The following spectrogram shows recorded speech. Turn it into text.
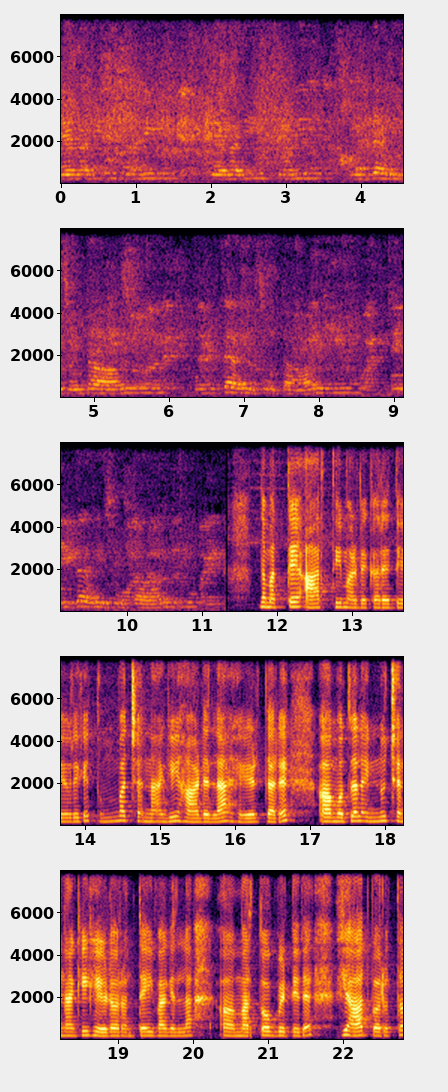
ಜಗದೀಶ್ವರಿ ಜಗದೀಶ್ವರಿ ಉದ್ಧರಿಸುತ್ತಾಯಿ ಉದ್ಧರಿಸುತ್ತಾಯಿ ಉದ್ಧರಿಸುತ್ತಾಯಿ ನಮ್ಮತ್ತೆ ಆರತಿ ಮಾಡ್ಬೇಕಾದ್ರೆ ದೇವರಿಗೆ ತುಂಬ ಚೆನ್ನಾಗಿ ಹಾಡೆಲ್ಲ ಹೇಳ್ತಾರೆ. ಮೊದಲೆಲ್ಲ ಇನ್ನೂ ಚೆನ್ನಾಗಿ ಹೇಳೋರಂತೆ. ಇವಾಗೆಲ್ಲ ಮರ್ತೋಗ್ಬಿಟ್ಟಿದೆ. ಯಾವ್ದು ಬರುತ್ತೋ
